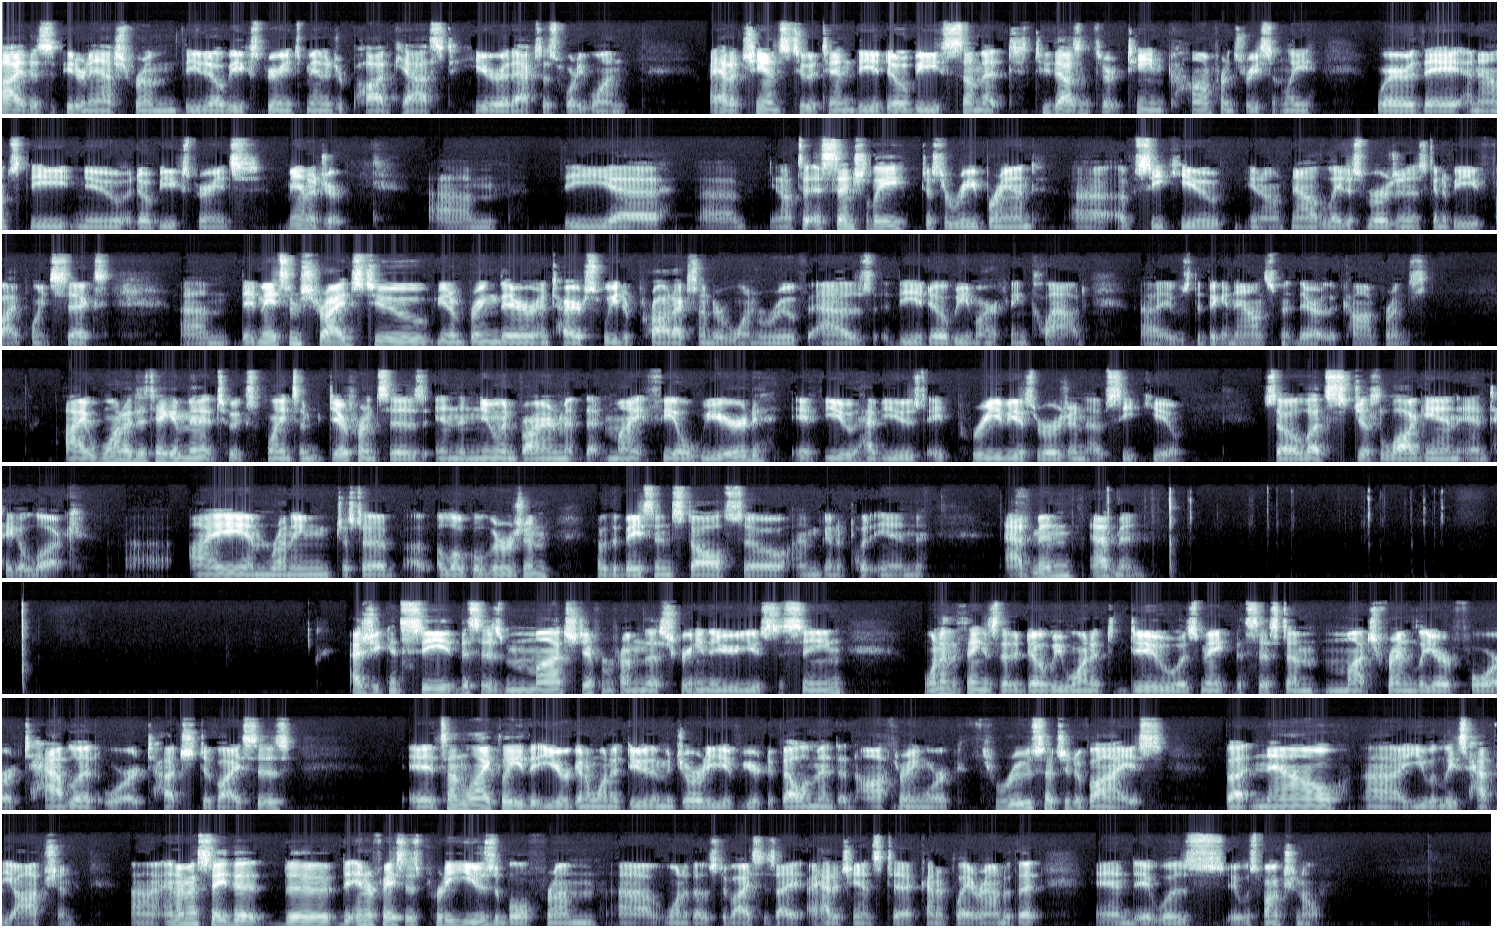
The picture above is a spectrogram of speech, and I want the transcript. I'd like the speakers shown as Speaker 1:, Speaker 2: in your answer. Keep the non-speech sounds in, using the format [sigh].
Speaker 1: Hi, this is Peter Nash from the Adobe Experience Manager podcast here at Axis41. I had a chance to attend the Adobe Summit 2013 conference recently where they announced the new Adobe Experience Manager. Um, the uh, uh, you know it's essentially just a rebrand uh, of CQ. You know now the latest version is going to be 5.6. Um, they've made some strides to you know bring their entire suite of products under one roof as the Adobe Marketing Cloud. Uh, it was the big announcement there at the conference. I wanted to take a minute to explain some differences in the new environment that might feel weird if you have used a previous version of CQ. So let's just log in and take a look. Uh, I am running just a, a local version of the base install, so I'm going to put in admin, admin. As you can see, this is much different from the screen that you're used to seeing. One of the things that Adobe wanted to do was make the system much friendlier for tablet or touch devices. It's unlikely that you're going to want to do the majority of your development and authoring work through such a device, but now uh, you at least have the option. Uh, and I must say that the, the interface is pretty usable from uh, one of those devices. I, I, had a chance to kind of play around with it, and it was it was functional.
